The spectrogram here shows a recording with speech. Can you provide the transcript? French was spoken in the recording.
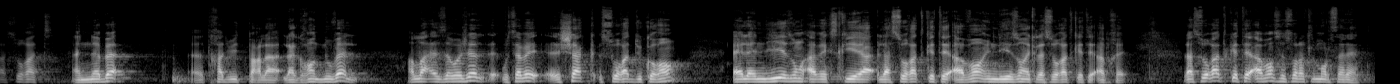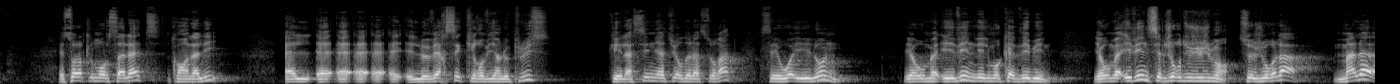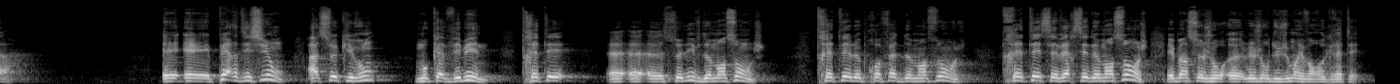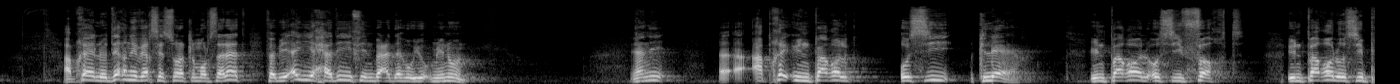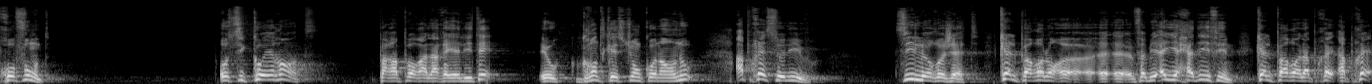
la sourate An-Naba, euh, traduite par la, grande nouvelle, Allah Azza wa Jal, vous savez, chaque sourate du Coran, elle a une liaison avec ce qui est la sourate qui était avant, une liaison avec la sourate qui était après. La sourate qui était avant, c'est sourate al-Mursalat. Et sourate al-Mursalat, quand on la lit, le verset qui revient le plus, qui est la signature de la sourate, c'est Wailun yawma idhin lil mukaththibin. Yawma idhin, c'est le jour du jugement. Ce jour-là, malheur et, perdition à ceux qui vont mukadzibin, traiter euh, euh, euh, ce livre de mensonge, traiter le prophète de mensonge, traiter ces versets de mensonge, et eh bien ce jour, le jour du jugement, ils vont regretter. Après, le dernier verset de Surat al-Mursalat, Après une parole aussi claire, une parole aussi forte, une parole aussi profonde, aussi cohérente, par rapport à la réalité et aux grandes questions qu'on a en nous, après ce livre, s'il le rejette, quelle parole, euh, euh, euh, hadithin, quelle parole après, après,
